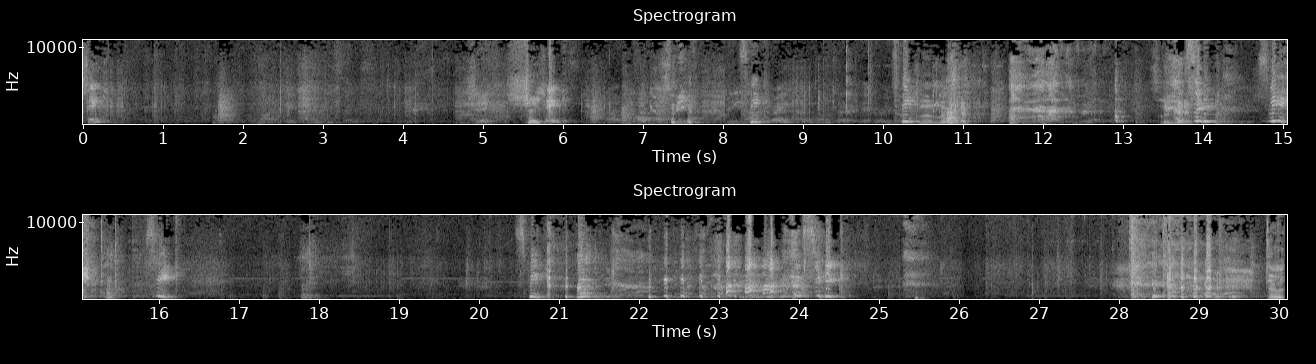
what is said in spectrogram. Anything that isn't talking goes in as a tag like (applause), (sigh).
Shake. Shake. Shake. Shake. Speak. Speak. Look at him. Look at him. (laughs)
